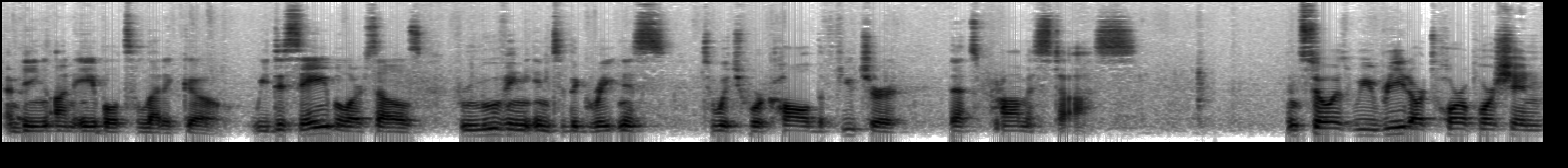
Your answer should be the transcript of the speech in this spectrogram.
and being unable to let it go. We disable ourselves from moving into the greatness to which we're called the future that's promised to us. And so, as we read our Torah portion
